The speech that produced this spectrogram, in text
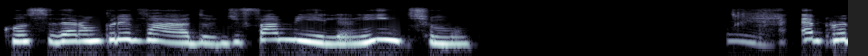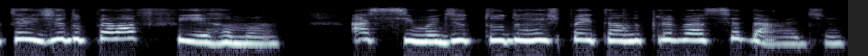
consideram privado, de família, íntimo. Hum, É protegido pela firma, acima de tudo respeitando privacidade.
